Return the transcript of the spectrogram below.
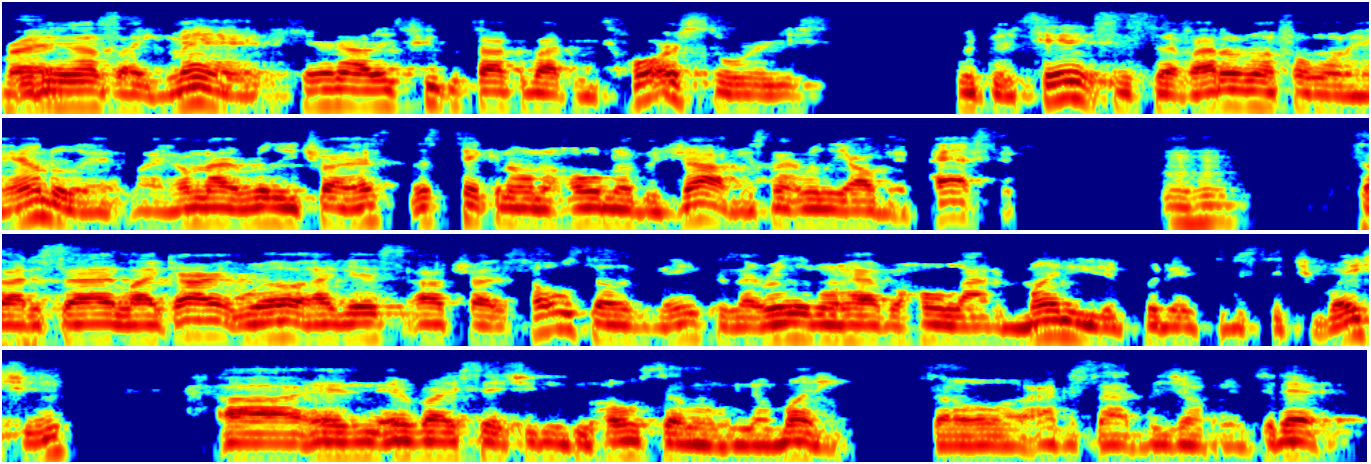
Right. And then I was like, man, hearing all these people talk about these horror stories with their tenants and stuff, I don't know if I want to handle that. Like, I'm not really trying. That's, that's taking on a whole nother job. It's not really all that passive. Mm-hmm. So I decided, like, all right, well, I guess I'll try this wholesaling thing because I really don't have a whole lot of money to put into the situation. Uh, and everybody says you can do wholesaling with no money. So I decided to jump into that.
